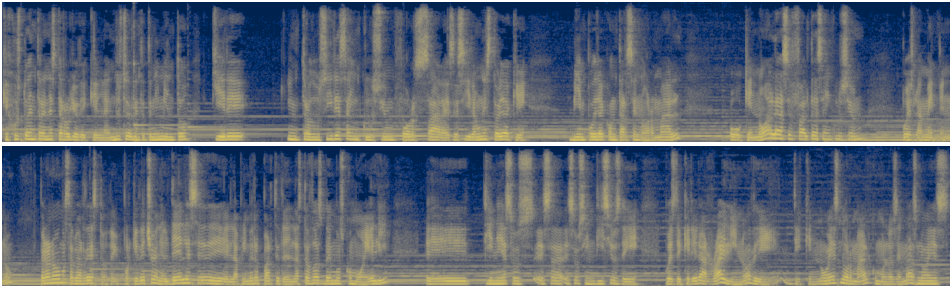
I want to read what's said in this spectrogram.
que justo entra en este rollo de que la industria del entretenimiento quiere introducir esa inclusión forzada, es decir, a una historia que bien podría contarse normal o que no le hace falta esa inclusión, pues la meten, ¿no? Pero no vamos a hablar de esto, porque de hecho en el DLC de la primera parte de Last of Us vemos como Ellie eh, tiene esos, esos indicios de, pues de querer a Riley, ¿no? De, que no es normal como los demás, no es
